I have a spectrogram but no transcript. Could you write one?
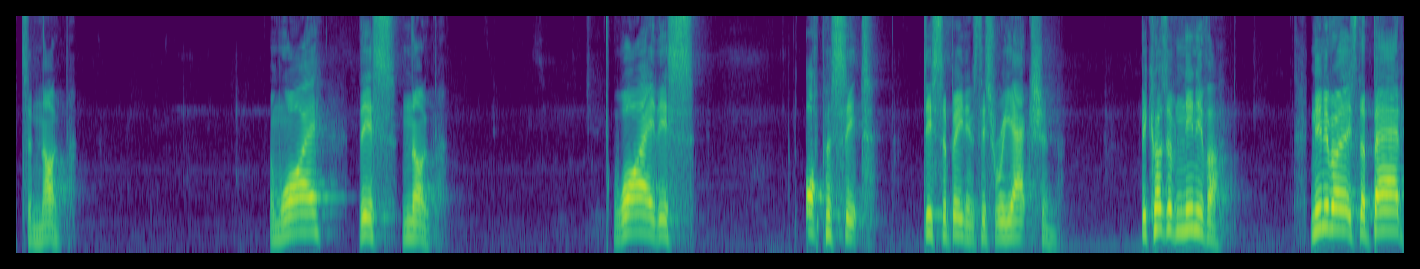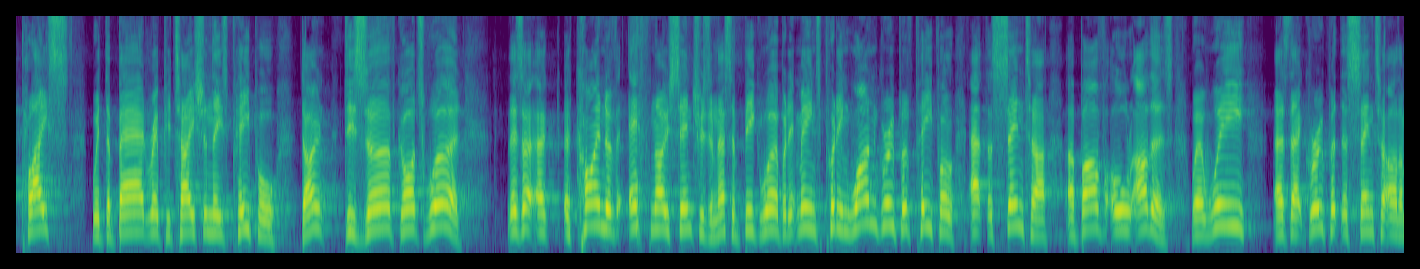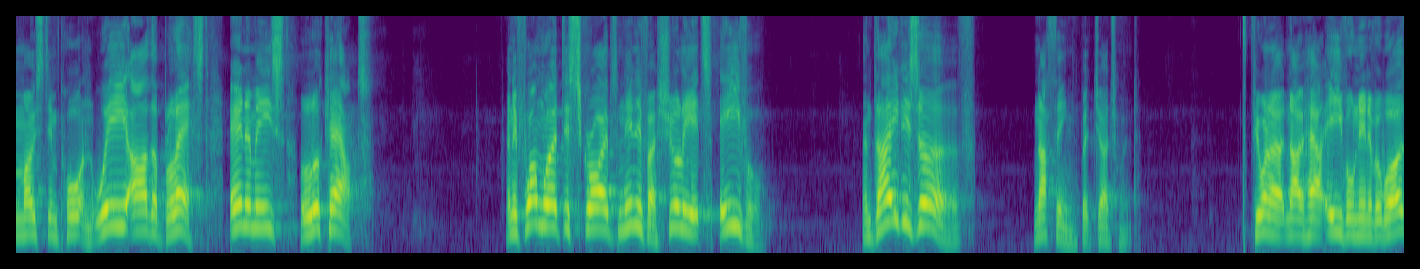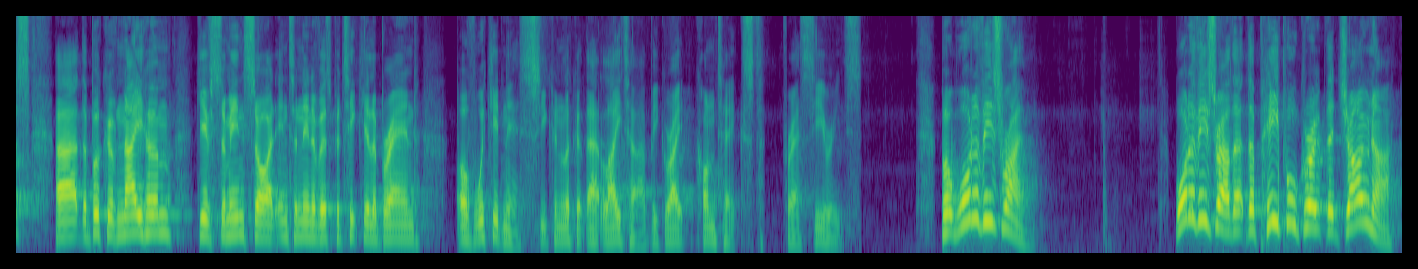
It's a nope. And why this nope? Why this opposite disobedience, this reaction? Because of Nineveh. Nineveh is the bad place with the bad reputation. These people don't deserve God's word. There's a, a, a, kind of ethnocentrism, that's a big word, but it means putting one group of people at the center above all others, where we, as that group at the center, are the most important. We are the blessed. Enemies, look out. And if one word describes Nineveh, surely it's evil. And they deserve nothing but judgment. If you want to know how evil Nineveh was, uh, the book of Nahum gives some insight into Nineveh's particular brand of wickedness. You can look at that later, It'd be great context for our series. But what of Israel? What of Israel, the, the people group that Jonah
